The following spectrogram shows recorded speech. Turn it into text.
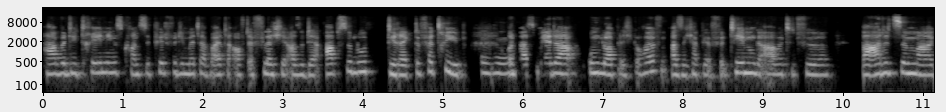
habe die Trainings konzipiert für die Mitarbeiter auf der Fläche, also der absolut direkte Vertrieb. Mhm. Und was mir da unglaublich geholfen, also ich habe ja für Themen gearbeitet, für Badezimmer,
